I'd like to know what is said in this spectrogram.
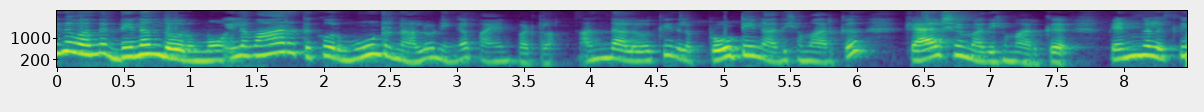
இது வந்து தினந்தோறுமோ இல்லை வாரத்துக்கு ஒரு மூன்று நாளோ நீங்கள் பயன்படுத்தலாம். அந்த அளவுக்கு இதில் ப்ரோட்டீன் அதிகமாக இருக்குது கால்சியம் அதிகமாக இருக்குது பெண்களுக்கு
